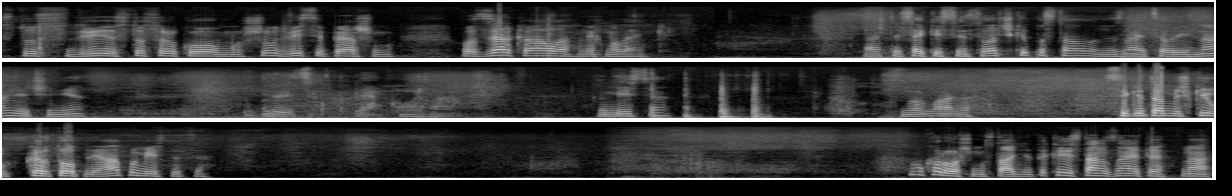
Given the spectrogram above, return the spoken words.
в 140-му, що в 201-му. От зеркала в них маленькі. Бачите, всякі сенсорчики поставили, не знаю, це оригінальні чи ні. Дивіться, прям курва. Місце. Нормально. Скільки там мішків картоплі, а, поміститься? Ну, в хорошому стані. Такий стан, знаєте, на,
